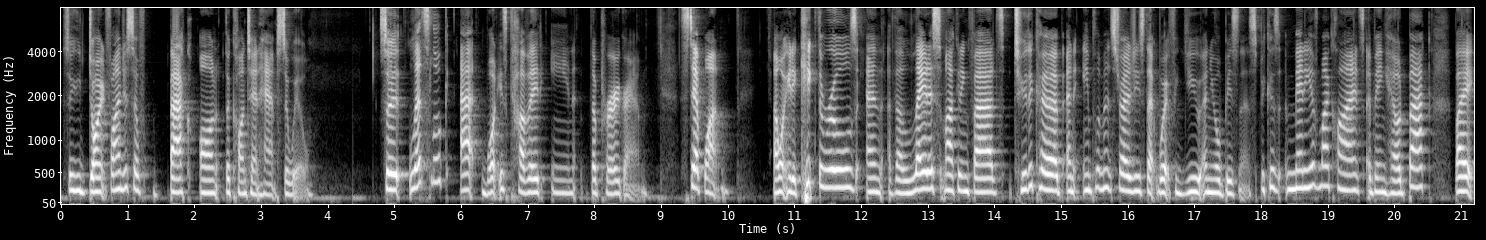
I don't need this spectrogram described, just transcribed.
so you don't find yourself back on the content hamster wheel. So let's look at what is covered in the program. Step one I want you to kick the rules and the latest marketing fads to the curb and implement strategies that work for you and your business because many of my clients are being held back by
